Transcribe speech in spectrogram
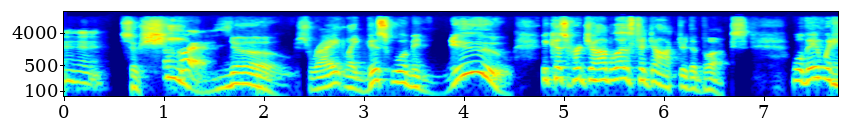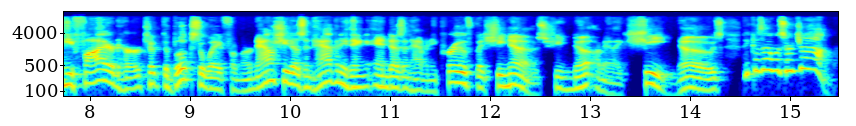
Mm-hmm. So she knows, right? Like this woman knew because her job was to doctor the books. Well, then when he fired her, took the books away from her, now she doesn't have anything and doesn't have any proof, but she knows. She know. I mean, like she knows because that was her job,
